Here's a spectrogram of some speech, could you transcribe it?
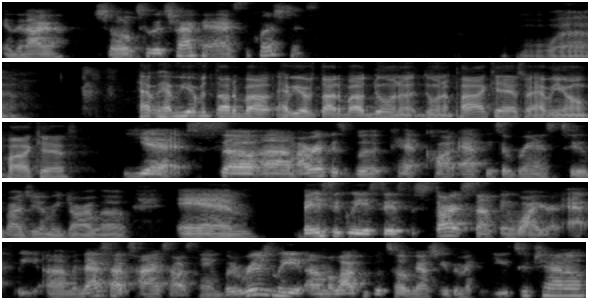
and then I show up to the track and ask the questions. Wow. Have Have you ever thought about Have you ever thought about doing a doing a podcast or having your own podcast? Yes. So um, I read this book called Athletes Are Brands Too by Jeremy Darlow. And basically it says to start something while you're an athlete. Um, and that's how Tiny Talks came. But originally, um, a lot of people told me I should either make a YouTube channel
